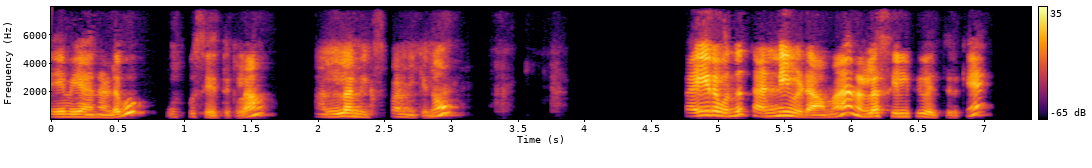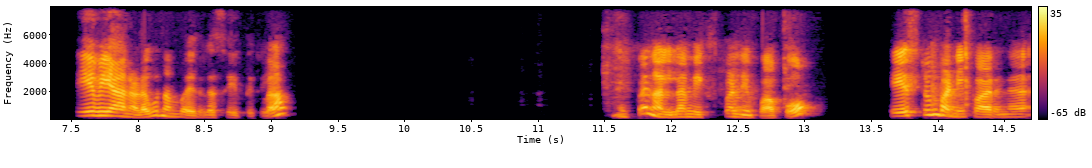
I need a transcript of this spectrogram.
தேவையான அளவு உப்பு சேர்த்துக்கலாம். நல்லா மிக்ஸ் பண்ணிக்கணும். தயிரை வந்து தண்ணி விடாமல் நல்லா சிலுப்பி வச்சுருக்கேன். தேவையான அளவு நம்ம இதில் சேர்த்துக்கலாம். இப்போ நல்லா மிக்ஸ் பண்ணி பார்ப்போம். டேஸ்ட்டும் பண்ணி பாருங்கள்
